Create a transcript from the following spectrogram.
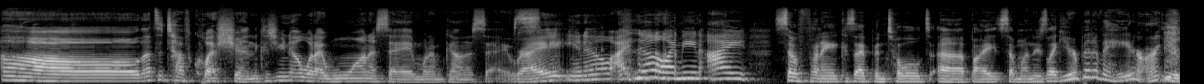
Oh, that's a tough question because you know what I want to say and what I'm gonna say, right? You know, I know. I mean, I so funny because I've been told uh, by someone who's like, "You're a bit of a hater, aren't you?"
